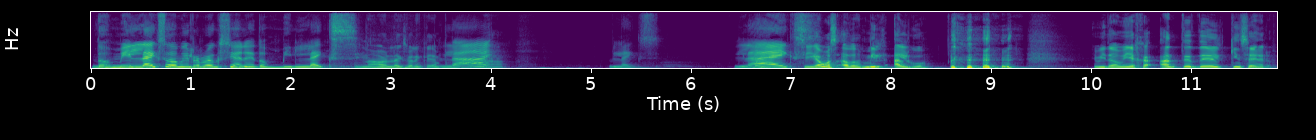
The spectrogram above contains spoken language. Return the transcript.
¿2000 likes o 2000 reproducciones? 2000 likes. No, likes valen que Like. No. Likes. Bueno, Likes. si llegamos a 2000 algo, invitamos a mi vieja antes del 15 de enero.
